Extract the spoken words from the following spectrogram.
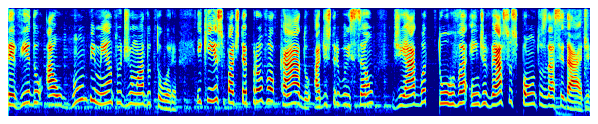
devido ao rompimento de uma adutora e que isso pode ter provocado a distribuição de água turva em diversos pontos da cidade.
